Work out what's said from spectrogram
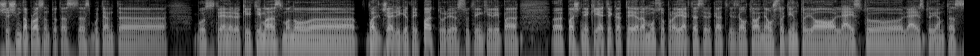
600 procentų tas, tas būtent uh, bus trenerio keitimas, manau, uh, valdžia lygiai taip pat turi su trinkeriai pa, uh, pašnekėti, kad tai yra mūsų projektas ir kad vis dėlto neužsodintų jo, leistų, leistų jam tas,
